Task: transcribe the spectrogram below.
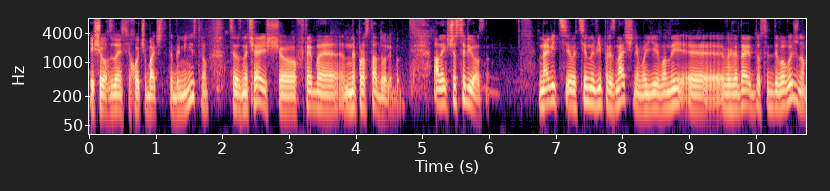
Якщо Зеленський хоче бачити тебе міністром, це означає, що в тебе непроста доля буде. Але якщо серйозно, навіть ці нові призначення вони, вони е, виглядають досить дивовижно.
